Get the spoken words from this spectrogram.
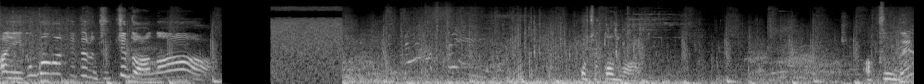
아니, 똥강아지들은 죽지도 않아. 어, 잠깐만. 아픈데?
